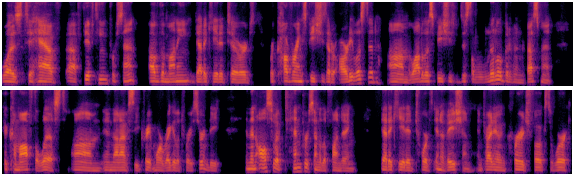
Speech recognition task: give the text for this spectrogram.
was to have uh, 15% of the money dedicated towards recovering species that are already listed. Um, a lot of those species, with just a little bit of investment, could come off the list um, and then obviously create more regulatory certainty. And then also have 10% of the funding dedicated towards innovation and try to encourage folks to work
